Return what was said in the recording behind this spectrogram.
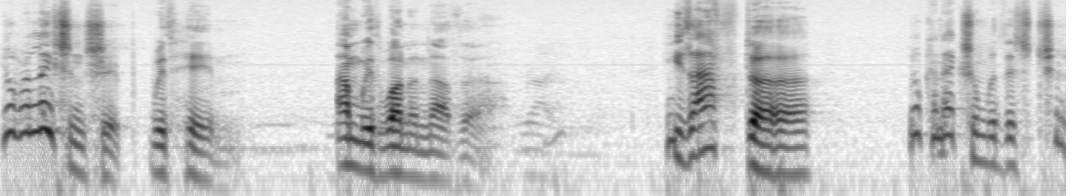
your relationship with him and with one another. He's after your connection with this church.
